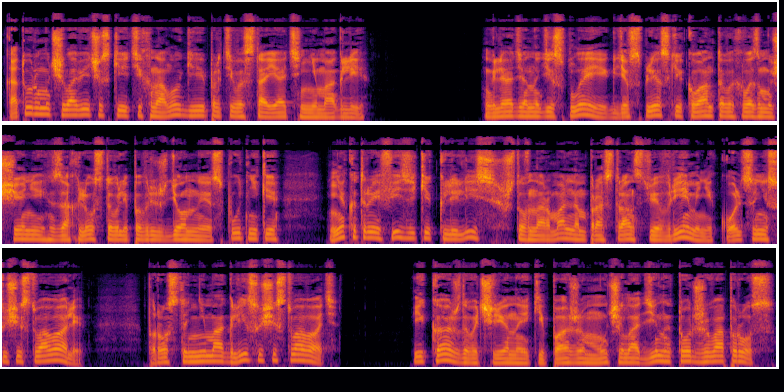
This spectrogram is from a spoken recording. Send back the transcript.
которому человеческие технологии противостоять не могли. Глядя на дисплеи, где всплески квантовых возмущений захлестывали поврежденные спутники, некоторые физики клялись, что в нормальном пространстве времени кольца не существовали, просто не могли существовать. И каждого члена экипажа мучил один и тот же вопрос:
